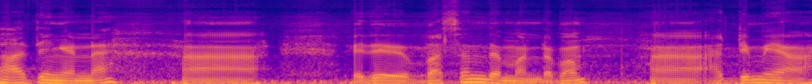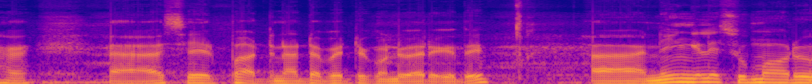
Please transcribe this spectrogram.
பார்த்திங்கன்னா இது வசந்த மண்டபம் அடிமையாக அருமையாக செயற்பாட்டு நடைபெற்று கொண்டு வருகிறது. நீங்களே சும்மா ஒரு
